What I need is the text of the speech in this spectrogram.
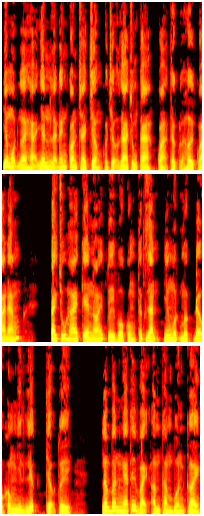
Nhưng một người hạ nhân lại đánh con trai trưởng của triệu gia chúng ta, quả thực là hơi quá đáng tay chú hai kia nói tuy vô cùng tức giận, nhưng một mực đều không nhìn liếc triệu tùy. Lâm vân nghe thấy vậy âm thầm buồn cười.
